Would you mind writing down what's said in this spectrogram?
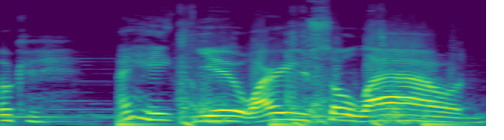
Okay. I hate you. Why are you so loud?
